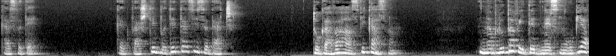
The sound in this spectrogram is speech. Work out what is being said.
Казвате, каква ще бъде тази задача? Тогава аз ви казвам. Наблюдавайте днес на обяд,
